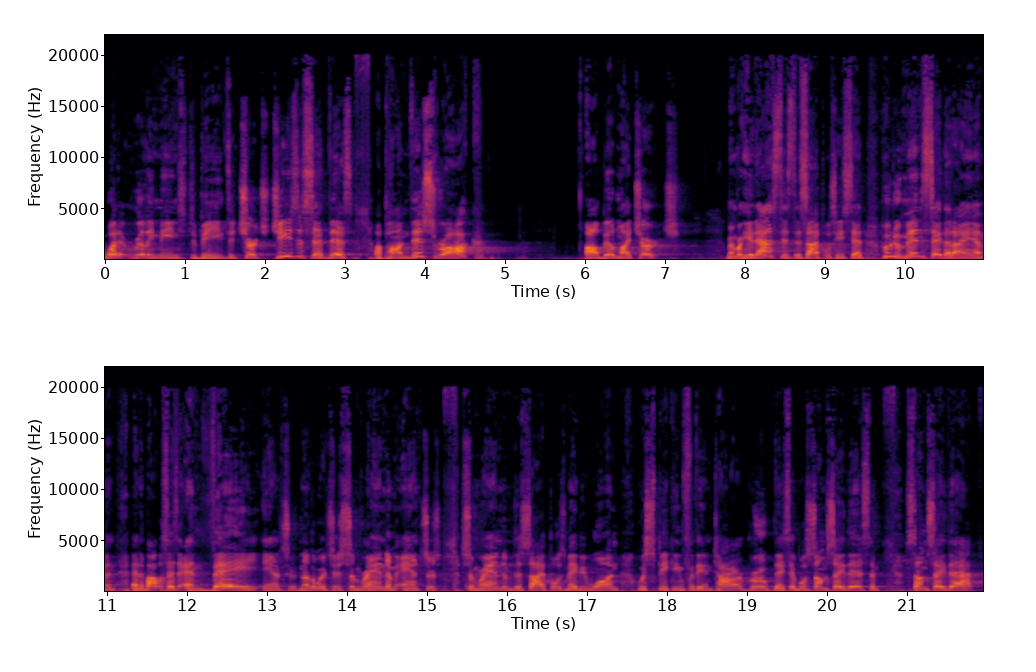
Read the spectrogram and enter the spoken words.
what it really means to be the church. Jesus said this Upon this rock, I'll build my church Remember, he had asked his disciples, he said, Who do men say that I am? And, and the Bible says, And they answered. In other words, just some random answers, some random disciples. Maybe one was speaking for the entire group. They said, Well, some say this and some say that.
